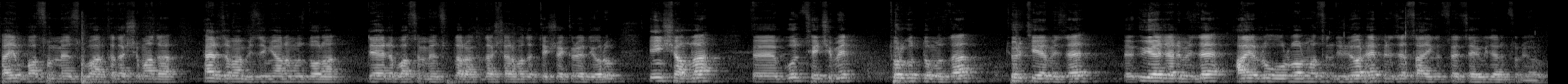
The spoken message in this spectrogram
sayın basın mensubu arkadaşıma da her zaman bizim yanımızda olan değerli basın mensupları arkadaşlarıma da teşekkür ediyorum. İnşallah e, bu seçimin Turgutlu'muzda, Türkiye'mize, e, üyelerimize hayırlı uğurlu olmasını diliyor. Hepinize saygı ve sevgilerimi sunuyorum.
